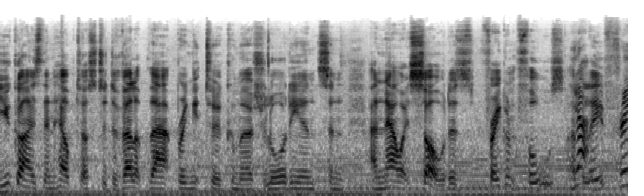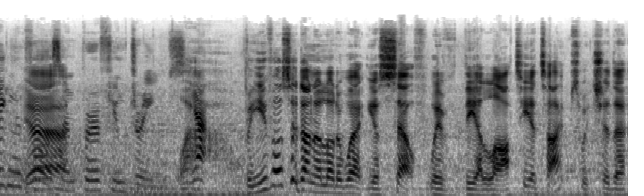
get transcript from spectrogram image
you guys then helped us to develop that, bring it to a commercial audience, and and now it's sold as fragrant fools, I yeah, believe. fragrant Yeah. falls and perfume dreams. Wow. Yeah. But you've also done a lot of work yourself with the Elatior types, which are the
